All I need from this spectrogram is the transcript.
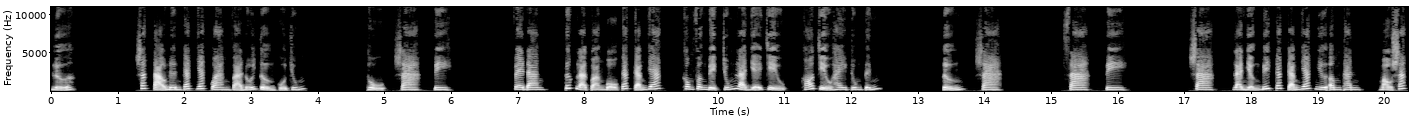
lửa. Sắc tạo nên các giác quan và đối tượng của chúng. Thụ, sa, ti. Vedan, tức là toàn bộ các cảm giác, không phân biệt chúng là dễ chịu, khó chịu hay trung tính. Tưởng, sa. Sa, ti. Sa, là nhận biết các cảm giác như âm thanh, màu sắc,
